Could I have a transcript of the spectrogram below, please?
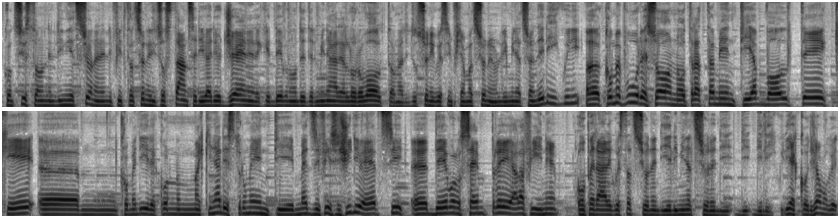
consistono nell'iniezione, nell'infiltrazione di sostanze di vario genere che devono determinare a loro volta una riduzione di questa infiammazione e un'eliminazione dei liquidi, eh, come pure sono trattamenti a volte che, ehm, come dire, con macchinari e strumenti e mezzi fisici diversi eh, devono sempre alla fine operare questa azione di eliminazione di, di- di liquidi. Ecco, diciamo che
